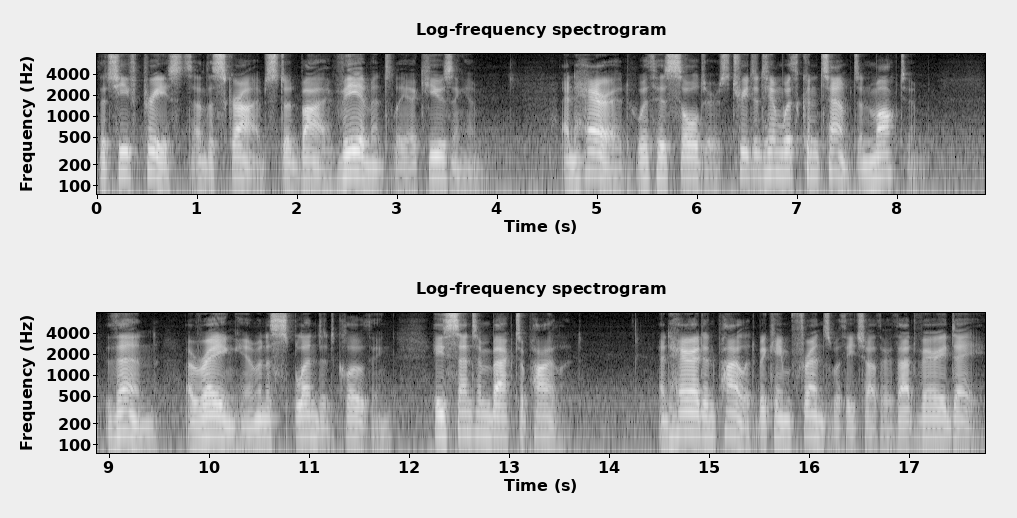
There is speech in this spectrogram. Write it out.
The chief priests and the scribes stood by, vehemently accusing him. And Herod, with his soldiers, treated him with contempt and mocked him. Then, arraying him in a splendid clothing, he sent him back to Pilate. And Herod and Pilate became friends with each other that very day,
